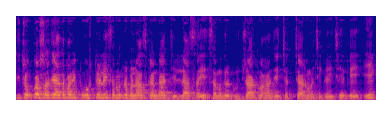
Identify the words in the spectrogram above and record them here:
જે ચોક્કસ. આજે આ તમારી પોસ્ટને લઈ સમગ્ર બનાસકાંઠા જિલ્લા સહિત સમગ્ર ગુજરાતમાં જે ચકચાર મચી ગઈ છે કે એક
